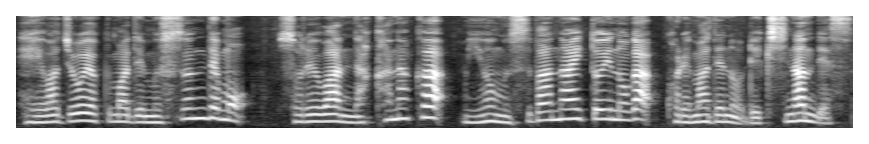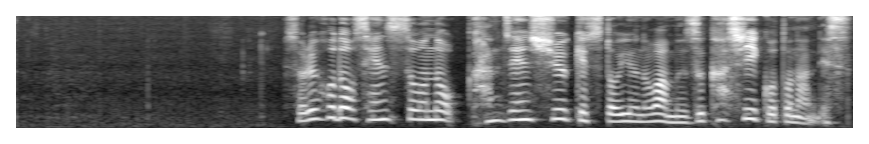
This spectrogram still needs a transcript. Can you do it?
平和条約まで結んでもそれはなかなか実を結ばないというのがこれまでの歴史なんです。それほど戦争の完全終結というのは難しいことなんです。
